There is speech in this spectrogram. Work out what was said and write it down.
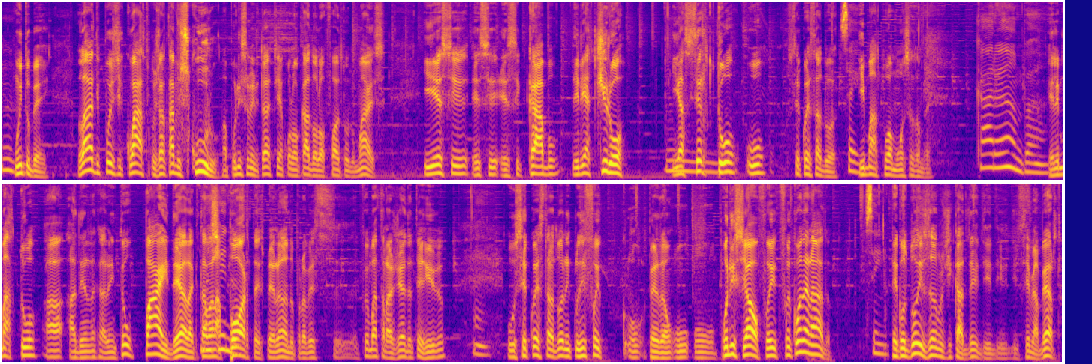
Uhum. Muito bem. Lá depois de quatro, já estava escuro, a polícia militar tinha colocado holofote e tudo mais, e esse, esse, esse cabo, ele atirou e acertou o sequestrador. Sei. E matou a moça também. Caramba. Ele matou a Adriana Caran. Então o pai dela, que estava na porta esperando para ver se. Foi uma tragédia terrível. É. O sequestrador, inclusive, foi. o- perdão, o, o policial foi, foi condenado. Sim. Pegou dois anos de cadeia de, de, de semiaberto,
